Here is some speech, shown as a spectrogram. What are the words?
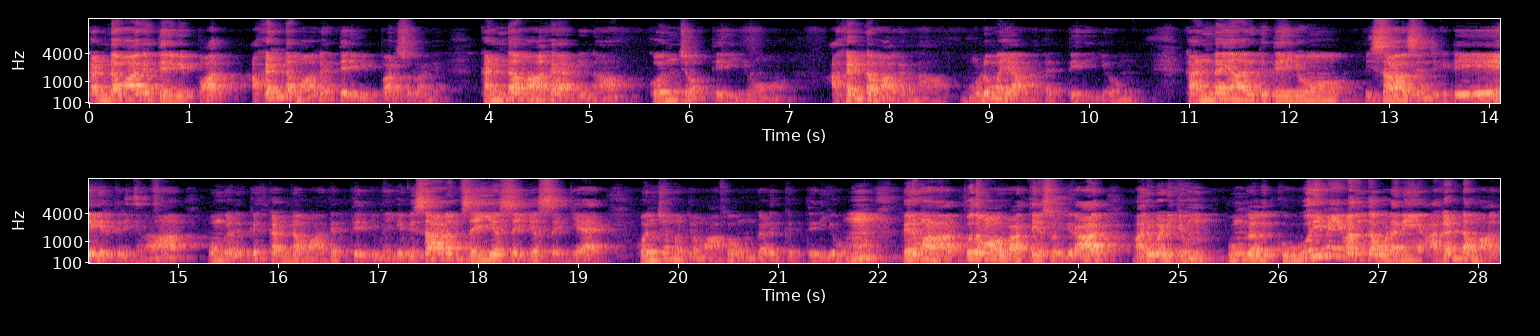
கண்டமாக தெரிவிப்பார் அகண்டமாக தெரிவிப்பார் சொல்றாங்க. கண்டமாக அப்படின்னா கொஞ்சம் தெரியும். அகண்டமாகனா முழுமையாக தெரியும். கண்டம் யாருக்கு தெரியும்? விசாரம் செஞ்சுக்கிட்டே இருக்கிறீங்கன்னா உங்களுக்கு கண்டமாக தெரியும். நீங்க விசாரம் செய்ய செய்ய செய்ய கொஞ்சம் கொஞ்சமாக உங்களுக்கு தெரியும். பெருமான அற்புதமா ஒரு வார்த்தையை சொல்கிறார். மறுபடியும் உங்களுக்கு உரிமை வந்த உடனே அகண்டமாக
